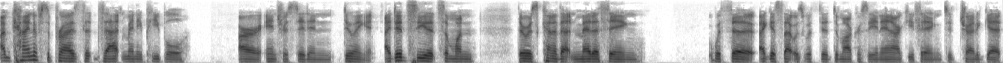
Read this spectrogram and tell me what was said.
I'm kind of surprised that that many people are interested in doing it. I did see that someone there was kind of that meta thing with the I guess that was with the democracy and anarchy thing to try to get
